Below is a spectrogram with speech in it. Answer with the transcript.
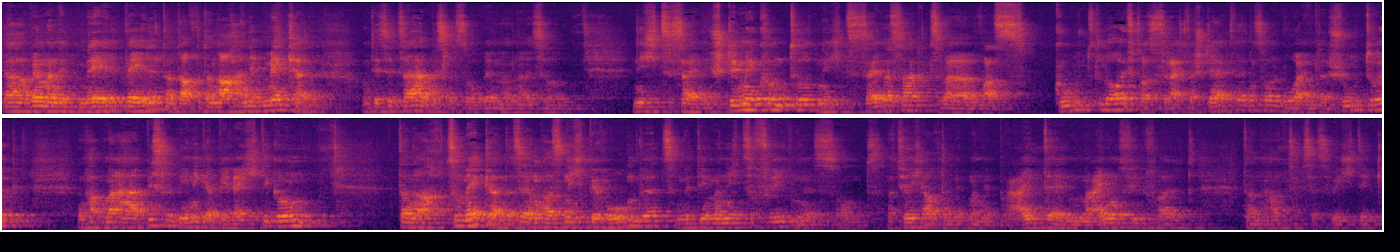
ja, wenn man nicht wählt, dann darf man danach auch nicht meckern. Und das ist jetzt auch ein bisschen so, wenn man also nicht seine Stimme kundtut, nicht selber sagt, was gut läuft, was vielleicht verstärkt werden soll, wo einem der Schuh drückt, dann hat man auch ein bisschen weniger Berechtigung, danach zu meckern, dass irgendwas nicht behoben wird, mit dem man nicht zufrieden ist. Und natürlich auch, damit man eine breite Meinungsvielfalt dann hat, ist es wichtig,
